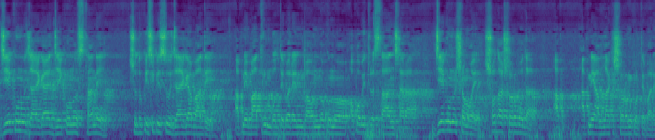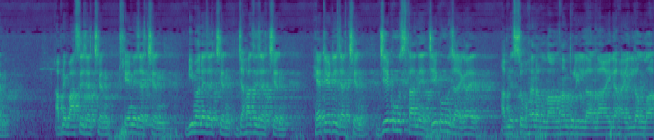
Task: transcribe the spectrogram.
যে কোনো জায়গায় যে কোনো স্থানে, শুধু কিছু কিছু জায়গা বাদে আপনি বাথরুম বলতে পারেন বা অন্য কোনো অপবিত্র স্থান ছাড়া যে কোনো সময় সদা সর্বদা আপনি আল্লাহকে স্মরণ করতে পারেন। আপনি বাসে যাচ্ছেন, ট্রেনে যাচ্ছেন বিমানে যাচ্ছেন, জাহাজে যাচ্ছেন, হেঁটে হেঁটে যাচ্ছেন, যে কোনো স্থানে, যে কোনো জায়গায় আপনি সুবহান আল্লাহ আলহামদুলিল্লাহ লাহা ইল্লাল্লাহ,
